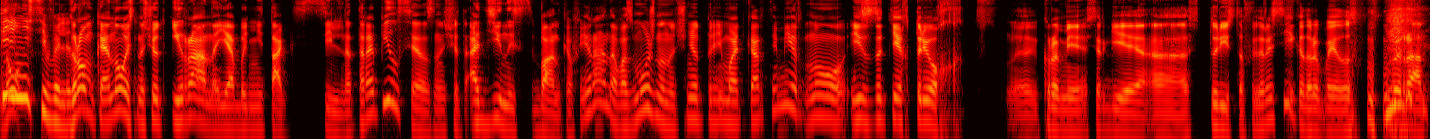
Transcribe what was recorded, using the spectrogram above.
перенеси вылет. Громкая новость насчет Ирана я бы не так сильно торопился. Значит, один из банков Ирана, возможно, начнет принимать карты МИР, но из-за тех трех кроме Сергея, а, туристов из России, которые поедут в Иран.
